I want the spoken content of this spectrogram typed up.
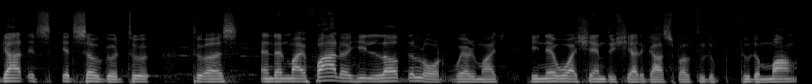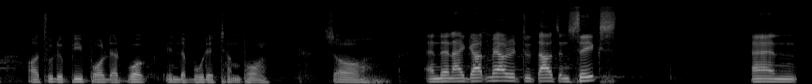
God, it's, it's so good to, to us. And then my father, he loved the Lord very much. He never was ashamed to share the gospel to the, to the monk or to the people that work in the Buddha temple. So, and then I got married 2006, and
